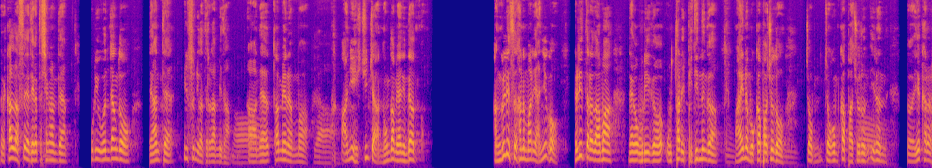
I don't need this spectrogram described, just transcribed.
그래 갈라 써야 되겠다 생각하는데 우리 원장도 내한테 1순위가 들어갑니다. 어, 아, 내가 타면은 뭐 야, 아니 진짜 농담이 아니고 내가 안 걸려서 하는 말이 아니고 걸리더라도 아마 내가 우리 그 울타리 빚 있는 거 음, 많이는 못 갚아줘도 음. 좀 조금 갚아주는 어. 이런 어, 역할을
